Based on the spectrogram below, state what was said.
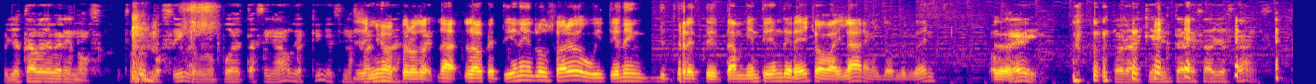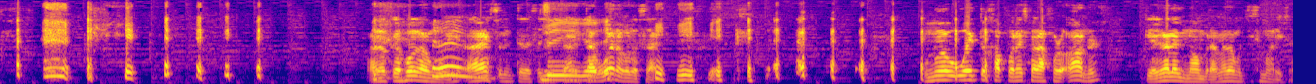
Pues yo estaba de venenoso. Esto no es posible, uno puede estar sin audio aquí. Es una Señor, pero respeto. la- lo que tienen los usuarios de Wii tienen, re- también tienen derecho a bailar en el 2020. Ok. Pero a quién le interesa Just Dance. A los que juegan Wii, a eso le interesa Just Dance. Está bueno que lo saquen. Un nuevo evento japonés para For Honor. Que oigan el nombre, me da muchísima risa.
